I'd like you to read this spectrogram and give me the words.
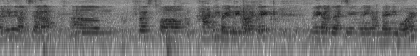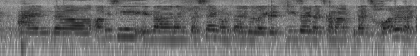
ಎಲ್ರಿಗೂ ನಮಸ್ಕಾರ. First of all happy birthday Karthik May God bless you, may you have many more. And obviously ಇನ್ನು ನಾನು ಫಸ್ಟ್ ಟೈಮ್ ನೋಡ್ತಾ ಇರೋದು like teaser that's come out that's horror ಅಂತ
